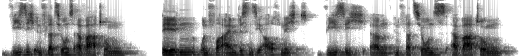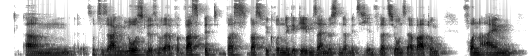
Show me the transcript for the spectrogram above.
wie sich Inflationserwartungen bilden und vor allem wissen sie auch nicht, wie sich ähm, Inflationserwartungen ähm, sozusagen loslösen oder was, was, was für Gründe gegeben sein müssen, damit sich Inflationserwartungen von einem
